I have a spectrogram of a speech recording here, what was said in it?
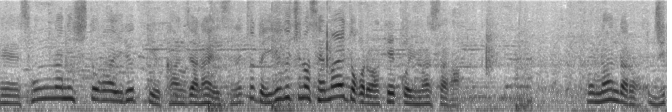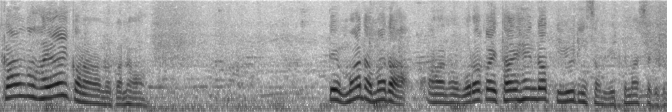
えー、そんなに人がいるっていう感じじゃないですね、ちょっと入り口の狭いところは結構いましたが、これなんだろう、時間が早いからなのかな、でまだまだあのボラ会大変だってユーリンさんも言ってましたけど、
